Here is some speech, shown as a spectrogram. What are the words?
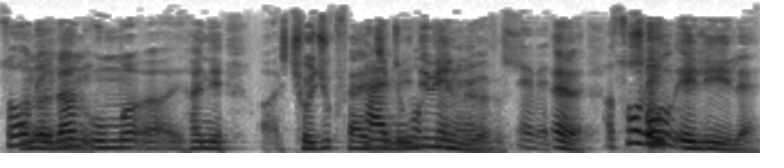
Sol eliyle. umma hani çocuk felci Felci miydi muhtemelen. bilmiyoruz. Evet. Sol, Sol el- eliyle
